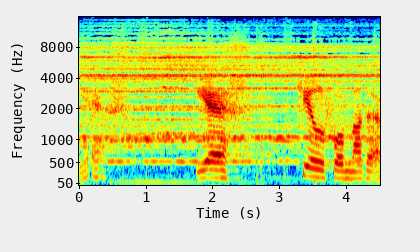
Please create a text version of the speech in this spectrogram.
Yes. Yes. Kill for mother.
